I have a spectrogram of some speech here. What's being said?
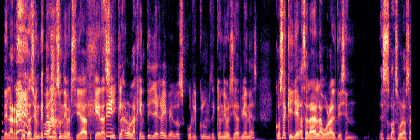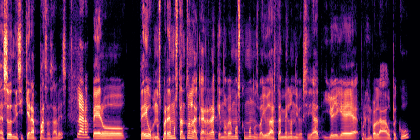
de la reputación que tenía esa universidad, que era Sí. así, claro, la gente llega y ve los currículums de qué universidad vienes, cosa que llegas al área laboral y te dicen, eso es basura, o sea, eso ni siquiera pasa, ¿sabes? Claro. Pero te digo, nos perdemos tanto en la carrera que no vemos cómo nos va a ayudar también la universidad. Y yo llegué, por ejemplo, a la UPQ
